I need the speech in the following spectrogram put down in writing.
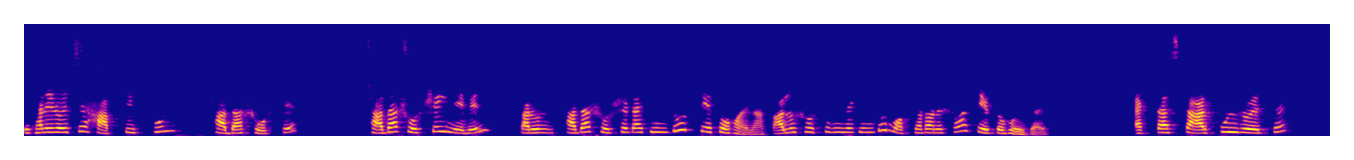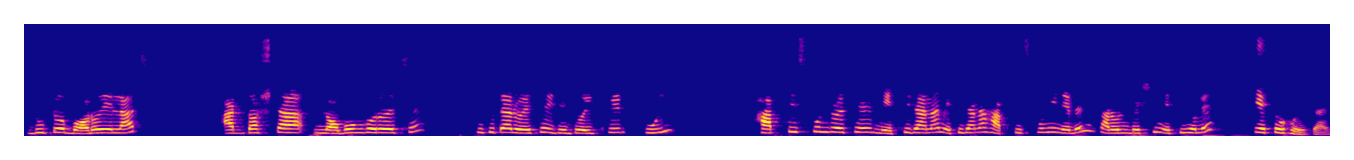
এখানে রয়েছে হাফ টিস্পুন সাদা সর্ষে। সাদা সর্ষেই নেবেন, কারণ সাদা সর্ষেটা কিন্তু তেতো হয় না। কালো সর্ষে দিলে কিন্তু মশলাটা অনেক সময় তেতো হয়ে যায়। একটা স্টার ফুল রয়েছে, দুটো বড় এলাচ, আট দশটা লবঙ্গ রয়েছে কিছুটা রয়েছে এই যে জৈত্রীর ফুল। হাফ টিস্পুন রয়েছে মেথি দানা। মেথি দানা হাফ টিস্পুনই নেবেন, কারণ বেশি মেথি হলে তেতো হয়ে যায়।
